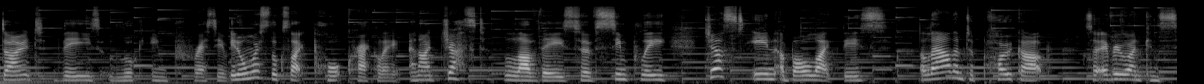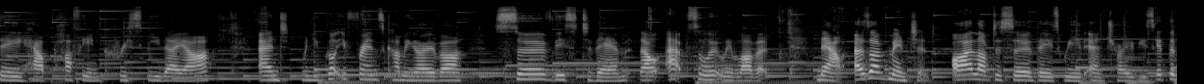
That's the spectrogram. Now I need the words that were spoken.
Don't these look impressive? It almost looks like pork crackling and I just love these. Serve simply just in a bowl like this. Allow them to poke up so everyone can see how puffy and crispy they are. And when you've got your friends coming over, serve this to them. They'll absolutely love it. Now, as I've mentioned, I love to serve these with anchovies. Get the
